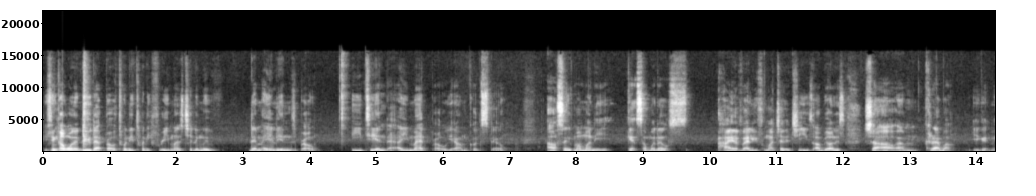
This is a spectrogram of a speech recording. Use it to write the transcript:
you think I want to do that, bro? 2023, months chilling with them aliens, bro. ET and that. Are you mad, bro? Yeah, I'm good still. I'll save my money, get someone else higher value for my cheddar cheese. I'll be honest. Shout out, um, Krabba. You get me.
